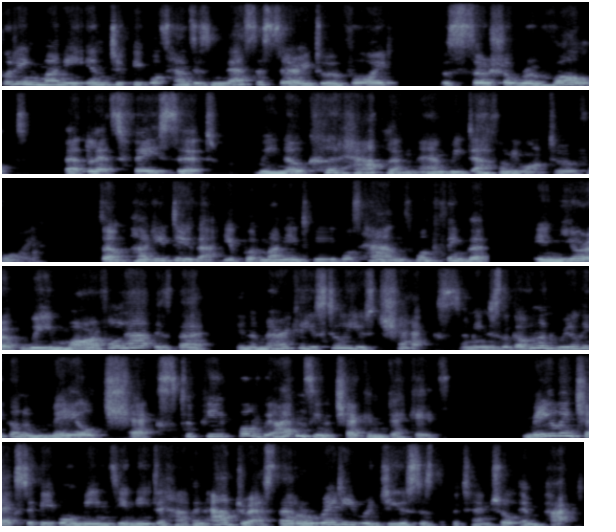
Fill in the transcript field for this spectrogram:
putting money into people's hands is necessary to avoid the social revolt that, let's face it, we know could happen and we definitely want to avoid. So, how do you do that? You put money into people's hands. One thing that in Europe we marvel at is that in America you still use checks. I mean, is the government really going to mail checks to people? I haven't seen a check in decades. Mailing checks to people means you need to have an address. That already reduces the potential impact.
